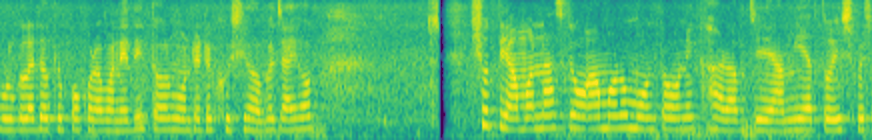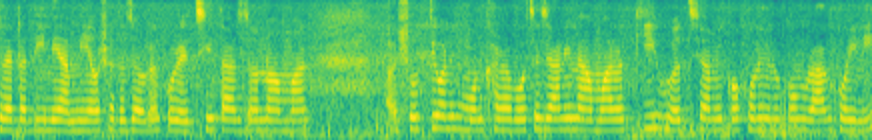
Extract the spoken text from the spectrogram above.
ফুলগুলো দিয়ে ওকে পকোড়া বানিয়ে দিই। তো ওর মনটা একটু খুশি হবে। যাই হোক সত্যি আমার না আজকে আমারও মনটা অনেক খারাপ যে আমি এত স্পেশাল একটা দিনে আমি ওর সাথে ঝগড়া করেছি, তার জন্য আমার সত্যি অনেক মন খারাপ হচ্ছে। জানি না আমার কি হচ্ছে, আমি কখনো এরকম রাগ হইনি।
